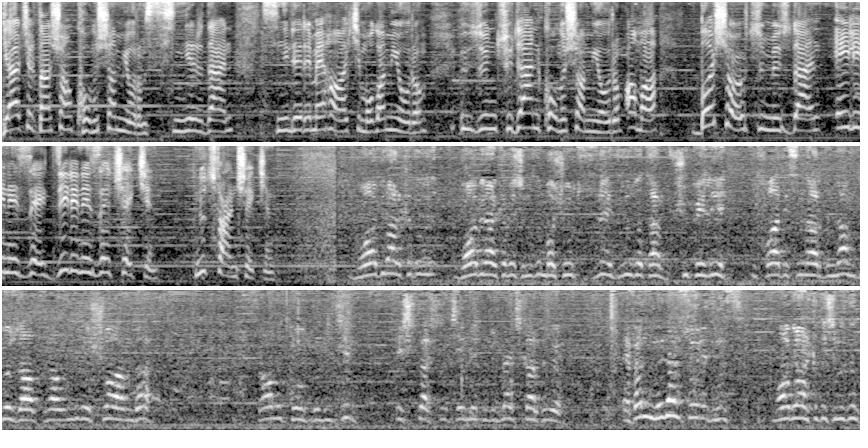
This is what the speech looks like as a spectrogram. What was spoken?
Gerçekten şu an konuşamıyorum. Sinirden, sinirlerime hakim olamıyorum. Üzüntüden konuşamıyorum ama başörtümüzden elinize, dilinize çekin. Lütfen çekin. Muhabir, arkadaşı, muhabir arkadaşımızın başörtüsüne elini uzatan şüpheli ifadesinin ardından gözaltına alındı ve şu anda sağlık kontrolü için Beşiktaş İlçe Emniyet Müdürlüğü'nden çıkartılıyor. Efendim neden söylediniz? Muhabir arkadaşımızın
